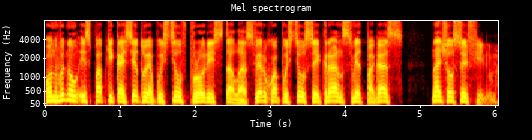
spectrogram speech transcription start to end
Он вынул из папки кассету и опустил в прорезь стола. Сверху опустился экран, свет погас. Начался фильм.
